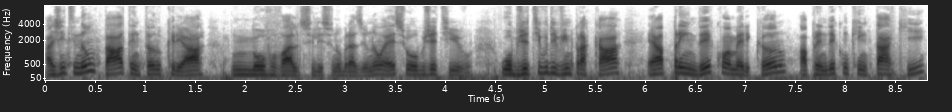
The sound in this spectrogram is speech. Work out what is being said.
A gente não está tentando criar um novo Vale do Silício no Brasil, não é esse o objetivo. O objetivo de vir para cá é aprender com o americano, aprender com quem está aqui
